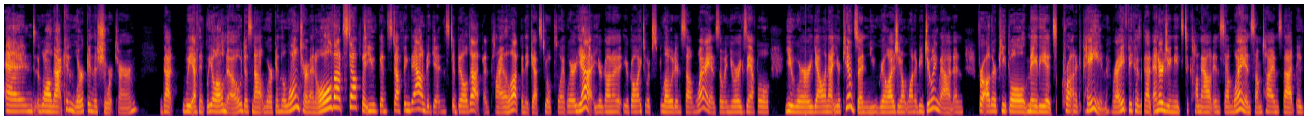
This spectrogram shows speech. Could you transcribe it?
And while that can work in the short term, that we I think we all know does not work in the long term and all that stuff that you've been stuffing down begins to build up and pile up and it gets to a point where yeah you're to you're going to explode in some way and so in your example you were yelling at your kids and you realize you don't want to be doing that and for other people maybe it's chronic pain right because that energy needs to come out in some way and sometimes that it,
